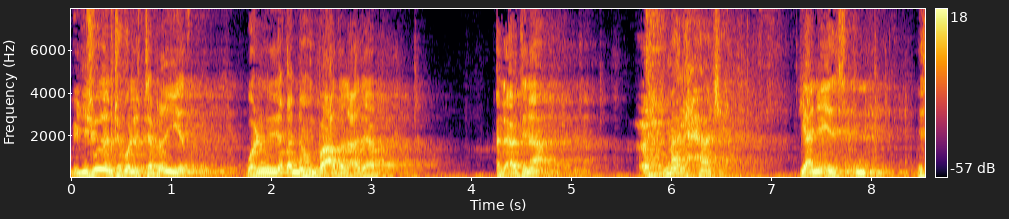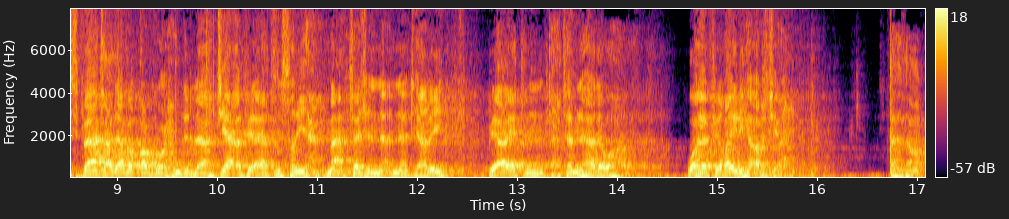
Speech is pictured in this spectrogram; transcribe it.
يجوز أن تكون للتبعيض ولنذيقنهم بعض العذاب الأدنى ما له حاجة. يعني إث- إثبات عذاب القبر والحمد لله جاء في آيات صريحة ما يحتاج أن نأتي عليه بآية تحتمل هذا وهذا وهي في غيره أرجح. لها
